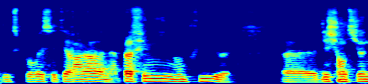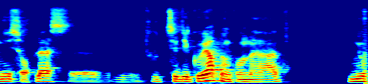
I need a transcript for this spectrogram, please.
d'explorer ces terrains-là, n'a pas fini non plus d'échantillonner sur place toutes ces découvertes. Donc on a, il nous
